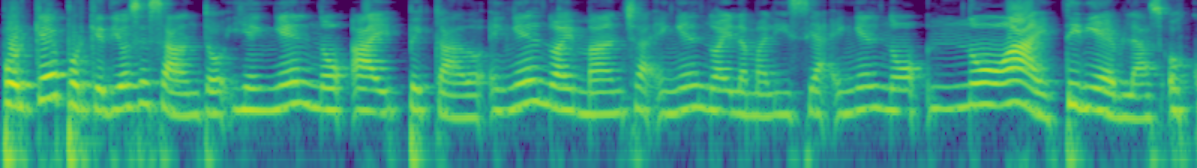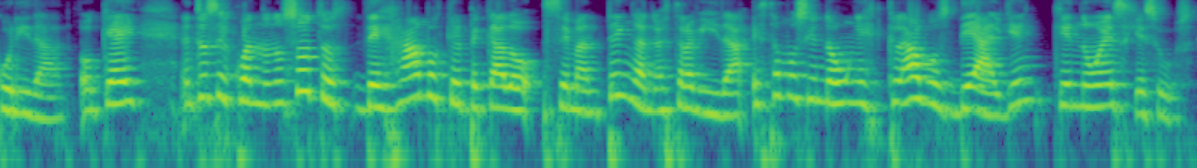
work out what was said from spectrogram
¿Por qué? Porque Dios es santo y en Él no hay pecado, en Él no hay mancha, en Él no hay la malicia, en Él no, no hay tinieblas, oscuridad, ¿ok? Entonces cuando nosotros dejamos que el pecado se mantenga en nuestra vida, estamos siendo aún esclavos de alguien que no es Jesús.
